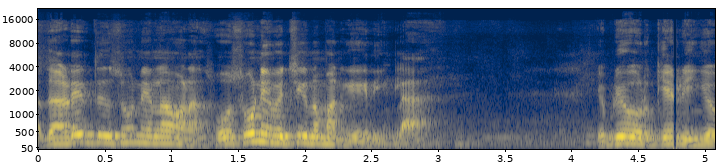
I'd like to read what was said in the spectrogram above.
அதை அடையிறதுக்கு சூன்யம்லாம் வேணாம். ஓ சூன்யம் வச்சுக்கணுமான்னு கேட்குறீங்களா எப்படியோ ஒரு கேள்வி இங்கே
